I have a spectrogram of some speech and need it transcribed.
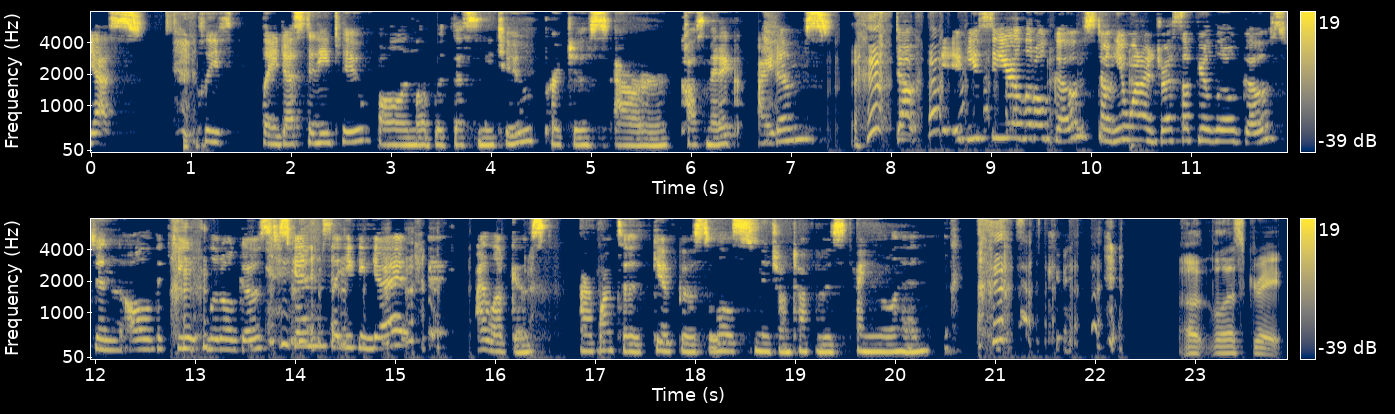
Yes. Please play Destiny 2, fall in love with Destiny 2, purchase our cosmetic items. Don't if you see your little ghost, don't you want to dress up your little ghost in all the cute little ghost skins that you can get? I love Ghost. I want to give Ghost a little smooch on top of his tiny little head. Oh, well, that's great.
